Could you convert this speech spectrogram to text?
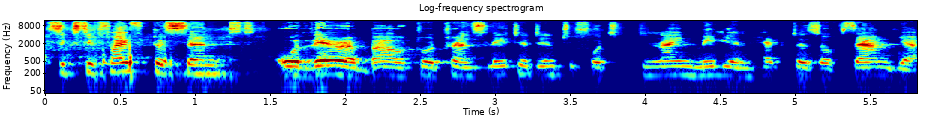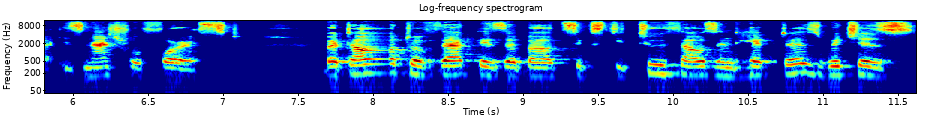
65% or thereabout, or translated into 49 million hectares of Zambia is natural forest. But out of that, there's about 62,000 hectares, which is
